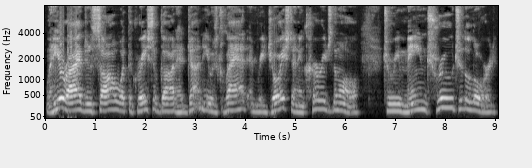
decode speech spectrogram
When he arrived and saw what the grace of God had done, he was glad and rejoiced and encouraged them all to remain true to the Lord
